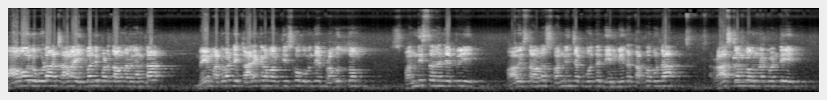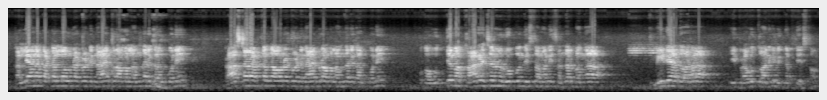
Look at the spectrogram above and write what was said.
మా వాళ్ళు కూడా చాలా ఇబ్బంది పడతా ఉన్నారు కనుక మేము అటువంటి కార్యక్రమం తీసుకోకముందే ప్రభుత్వం స్పందిస్తుందని చెప్పి భావిస్తా ఉన్నాం. స్పందించకపోతే దీని మీద తప్పకుండా రాష్ట్రంలో ఉన్నటువంటి కళ్యాణ కట్టల్లో ఉన్నటువంటి నాయకురామలందరూ కలుపుకొని రాష్ట్ర వ్యాప్తంగా ఉన్నటువంటి నాయకురాములందరూ కలుపుకొని ఒక ఉద్యమ కార్యాచరణ రూపొందిస్తామని సందర్భంగా మీడియా ద్వారా ఈ ప్రభుత్వానికి విజ్ఞప్తి చేస్తాం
